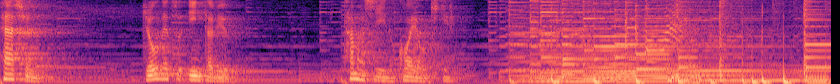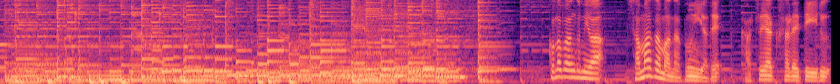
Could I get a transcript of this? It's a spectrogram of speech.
Passion. 情熱インタビュー。魂の声を聞け。るこの番組はさまざまな分野で活躍されている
